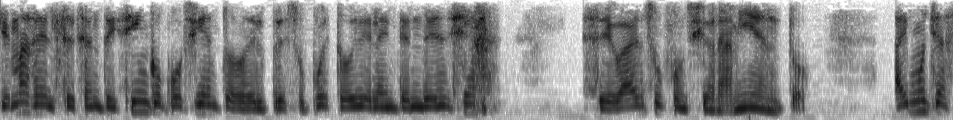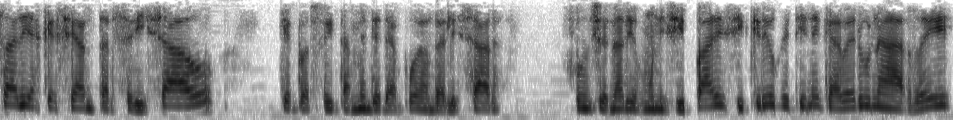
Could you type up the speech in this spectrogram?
que más del 65% del presupuesto hoy de la Intendencia se va en su funcionamiento. Hay muchas áreas que se han tercerizado, que perfectamente la pueden realizar funcionarios municipales y creo que tiene que haber una re,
